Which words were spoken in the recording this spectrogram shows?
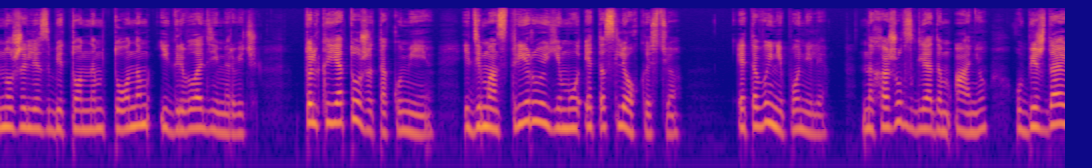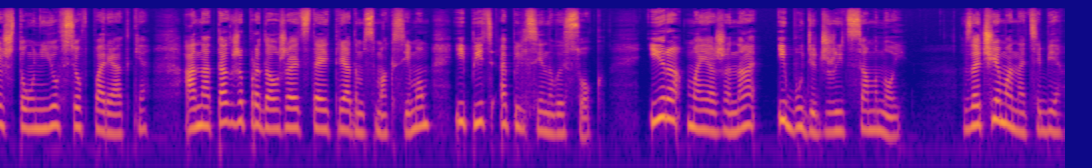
но железобетонным тоном Игорь Владимирович. Только я тоже так умею и демонстрирую ему это с легкостью. Это вы не поняли. Нахожу взглядом Аню, убеждаюсь, что у нее все в порядке. Она также продолжает стоять рядом с Максимом и пить апельсиновый сок. Ира моя жена и будет жить со мной. Зачем она тебе?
